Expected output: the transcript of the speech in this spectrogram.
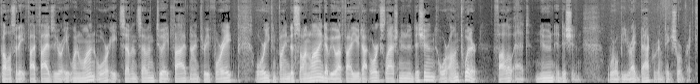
Call us at 855-0811 or 877-285-9348. Or you can find us online, wfiu.org slash noon edition, or on Twitter. Follow at noon edition. We'll be right back. We're going to take a short break.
